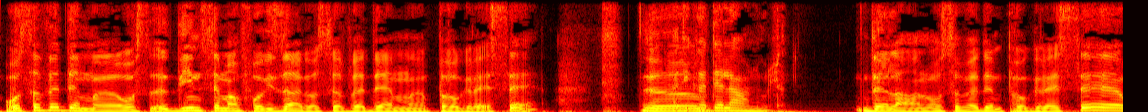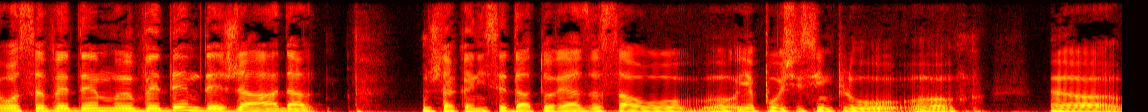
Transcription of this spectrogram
o să vedem, uh, o să, din semaforizare o să vedem uh, progrese. Uh, adică de la anul de la anul o să vedem progrese, o să vedem, vedem deja, dar nu știu dacă ni se datorează sau uh, e pur și simplu uh, uh,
